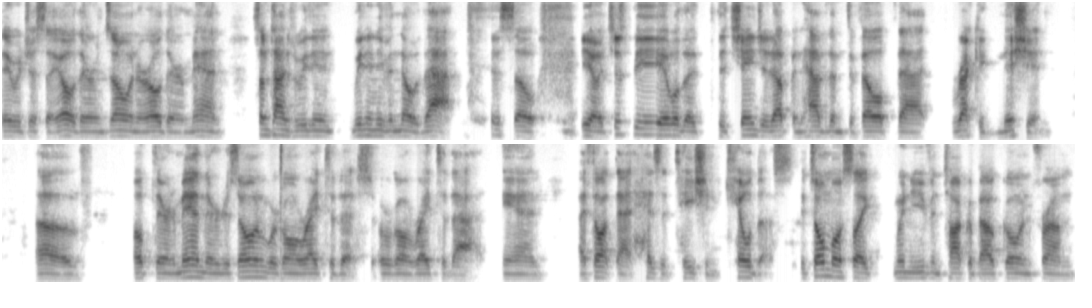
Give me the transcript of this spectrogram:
They would just say, oh, they're in zone or oh, they're in man. Sometimes we didn't we didn't even know that. so, you know, just be able to to change it up and have them develop that recognition of oh, they're in a man, they're in a zone, we're going right to this, or we're going right to that. And I thought that hesitation killed us. It's almost like when you even talk about going from,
